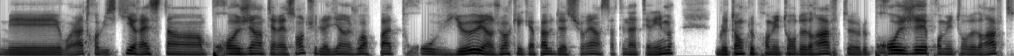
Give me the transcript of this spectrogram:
Mais voilà, Trubisky reste un projet intéressant. Tu l'as dit, un joueur pas trop vieux et un joueur qui est capable d'assurer un certain intérim le temps que le premier tour de draft, le projet premier tour de draft,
